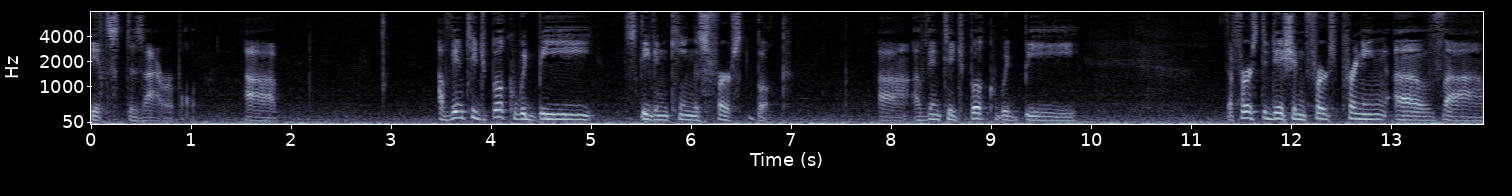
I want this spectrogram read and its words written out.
it's desirable. Uh, a vintage book would be Stephen King's first book. Uh, a vintage book would be the first edition, first printing of uh,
